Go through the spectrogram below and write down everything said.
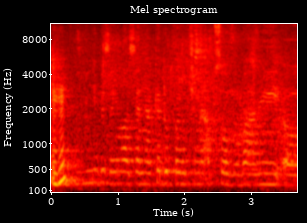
Mhm. Mě by zajímalo, nějaké doporučené absolvování, jak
